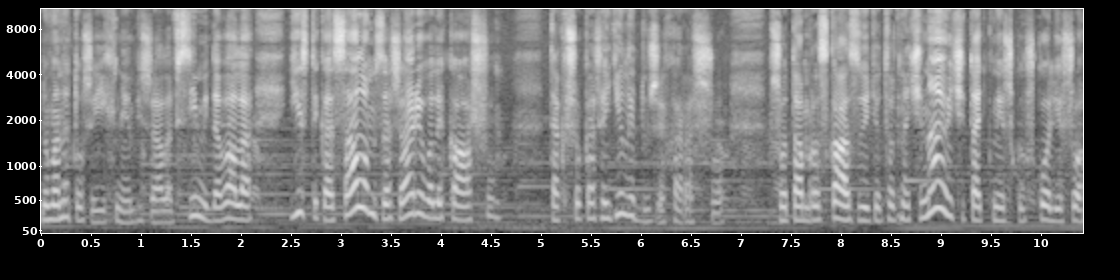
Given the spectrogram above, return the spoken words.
Ну вона теж їх не обіжала. Всім і давала їсти, каже, салом зажарювали кашу. Так що каже, їли дуже хорошо. Що там розказують, от, от починаю читати книжку в школі, що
